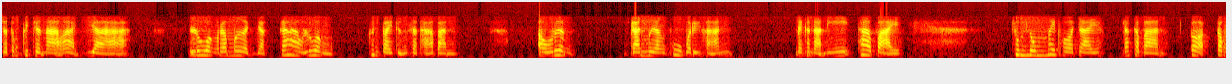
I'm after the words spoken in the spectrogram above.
จะต้องพิจารณาว่า อย่าล่วงละเมิดอย่าก้าวล่วง ขึ้นไปถึงสถาบัน เอาเรื่องการเมืองผู้บริหาร ในขณะนี้ถ้าฝ่ายชุมนุมไม่พอใจรัฐบาลก็ต้อง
